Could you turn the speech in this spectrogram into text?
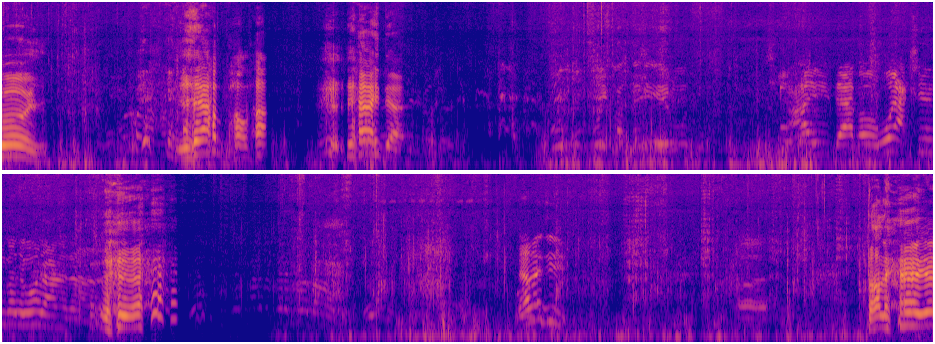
কই? এ বাবা। এই দেখ আই দেখো ও অ্যাক্সিডেন্ট করে ও জানে না। তাহলে এ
